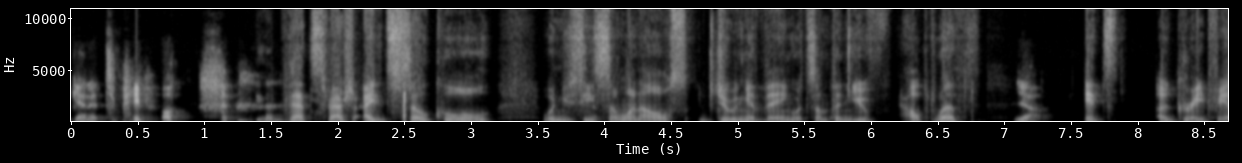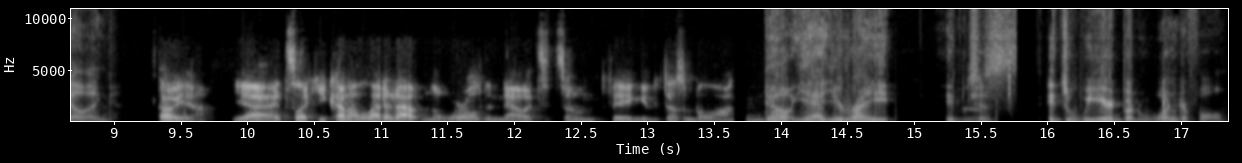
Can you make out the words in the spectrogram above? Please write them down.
get it to people. that's special. I- It's so cool when you see someone else doing a thing with something you've helped with. Yeah. It's a great feeling. Oh yeah, yeah. It's like you kind of let it out in the world, and now it's its own thing, and it doesn't belong. No, yeah, you're right. It Mm. just it's weird but wonderful.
